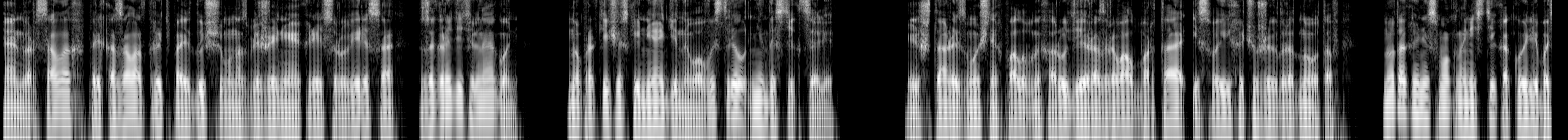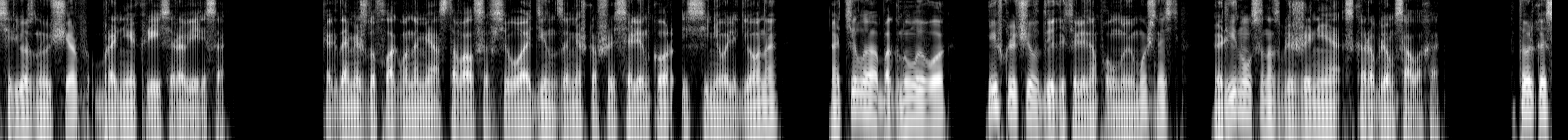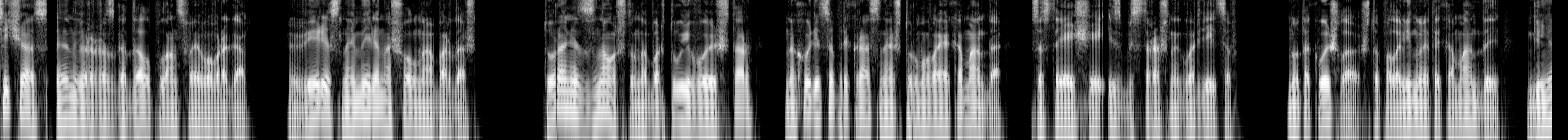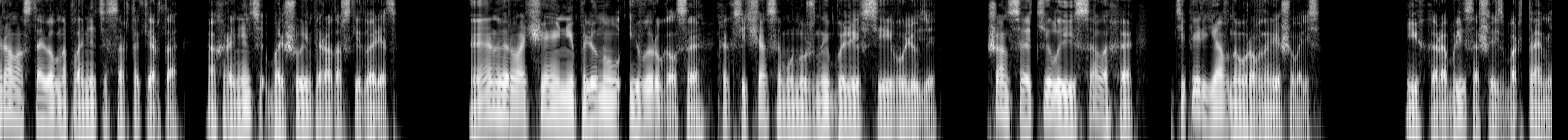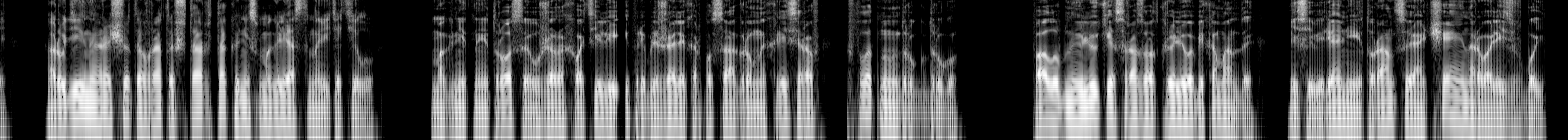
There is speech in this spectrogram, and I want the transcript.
Энвер Салах приказал открыть по идущему на сближение крейсеру Вереса заградительный огонь, но практически ни один его выстрел не достиг цели — Иштар из мощных палубных орудий разрывал борта и своих и чужих дредноутов, но так и не смог нанести какой-либо серьезный ущерб броне крейсера Вереса. Когда между флагманами оставался всего один замешкавшийся линкор из Синего легиона, Атила обогнул его и, включив двигатели на полную мощность, ринулся на сближение с кораблем Салаха. Только сейчас Энвер разгадал план своего врага. Верес намеренно шел на абордаж. Туранец знал, что на борту его Эштар находится прекрасная штурмовая команда, состоящая из бесстрашных гвардейцев. Но так вышло, что половину этой команды генерал оставил на планете Сартакерта охранять Большой Императорский дворец. Энвер в отчаянии плюнул и выругался, как сейчас ему нужны были все его люди. Шансы Атилы и Салаха теперь явно уравновешивались. Их корабли сошлись бортами. Орудийные расчеты врат Штар так и не смогли остановить Атилу. Магнитные тросы уже захватили и приближали корпуса огромных крейсеров вплотную друг к другу. Палубные люки сразу открыли обе команды, и северяне и туранцы отчаянно рвались в бой.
